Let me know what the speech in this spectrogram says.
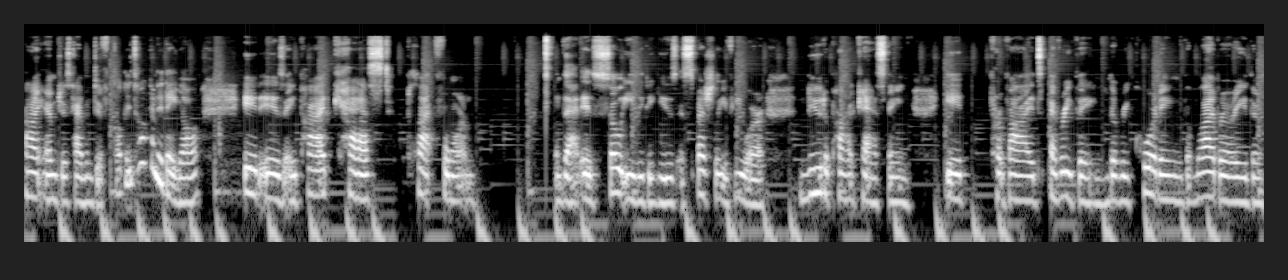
I am just having difficulty talking today, y'all. It is a podcast platform that is so easy to use, especially if you are new to podcasting. It provides everything the recording, the library, the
